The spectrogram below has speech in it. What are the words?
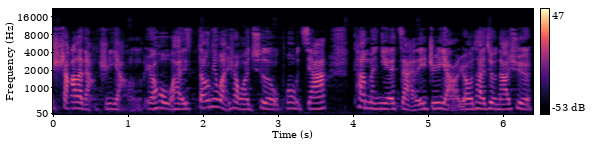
杀了两只羊，然后我还当天晚上我还去了我朋友家，他们也宰了一只羊，然后他就拿去。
